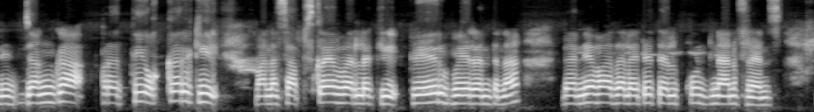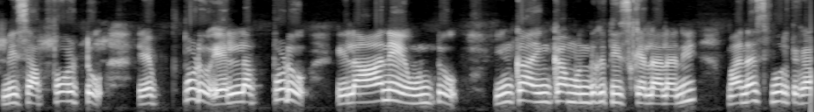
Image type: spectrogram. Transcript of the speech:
నిజంగా ప్రతి ఒక్కరికి మన సబ్స్క్రైబర్లకి పేరు పేరంతన ధన్యవాదాలు అయితే తెలుపుకుంటున్నాను ఫ్రెండ్స్ మీ సపోర్టు ఎప్పుడు ఎల్లప్పుడూ ఇలానే ఉంటూ ఇంకా ఇంకా ముందుకు తీసుకెళ్ళాలని మనస్ఫూర్తిగా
